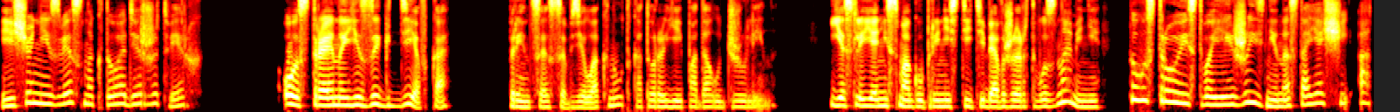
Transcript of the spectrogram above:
Еще неизвестно, кто одержит верх». «Острая на язык девка!» Принцесса взяла кнут, который ей подал Джулин. Если я не смогу принести тебя в жертву знамени, то устрою из твоей жизни настоящий ад.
